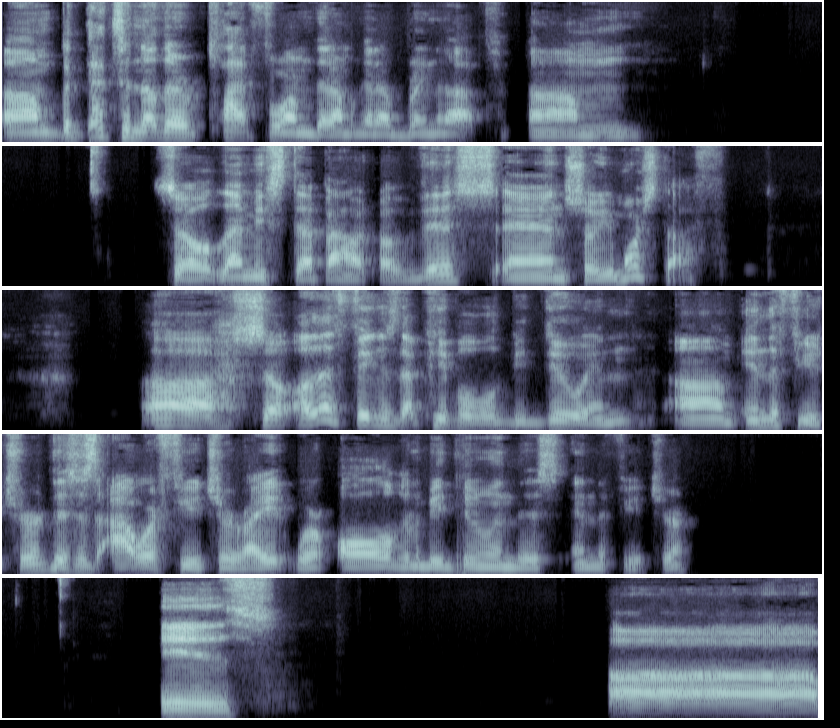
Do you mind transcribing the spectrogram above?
um, but that's another platform that I'm going to bring up. Um, so let me step out of this and show you more stuff. Uh, so other things that people will be doing um, in the future, this is our future, right? We're all going to be doing this in the future, is, uh,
